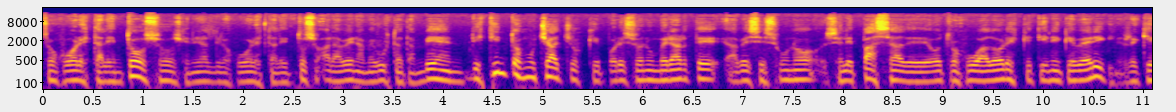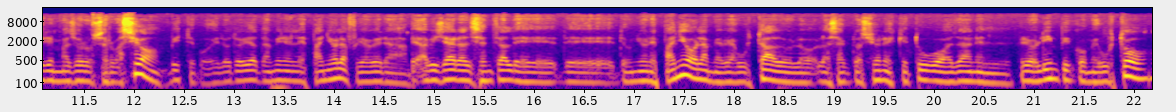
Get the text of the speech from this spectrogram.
son jugadores talentosos, en general de los jugadores talentosos, Aravena me gusta también, distintos muchachos que por eso enumerarte a veces uno se le pasa de otros jugadores que tienen que ver y requieren mayor observación, ¿viste? Porque el otro día también en la Española fui a ver a, a Villagra, el central de, Unión Española, me había gustado las actuaciones que tuvo allá en el preolímpico, me gustó.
